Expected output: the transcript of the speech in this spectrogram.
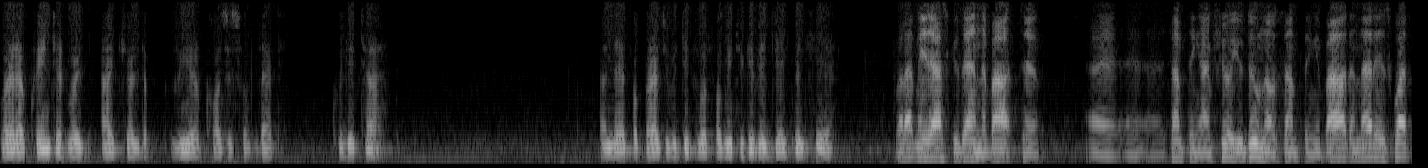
well acquainted with actual the real causes of that coup d'etat. And therefore, perhaps it would be difficult for me to give a judgment here. Well, let me ask you then about uh, uh, uh, something I'm sure you do know something about, and that is what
